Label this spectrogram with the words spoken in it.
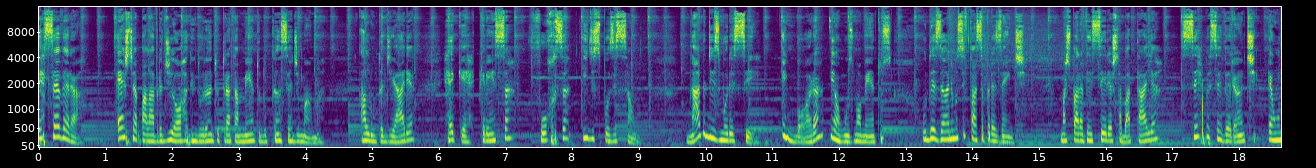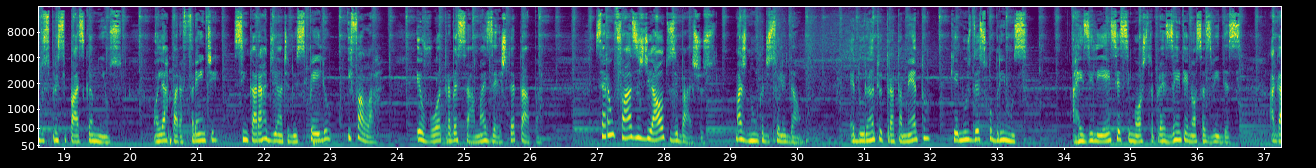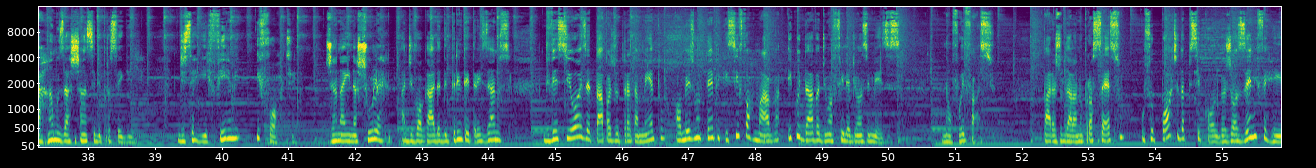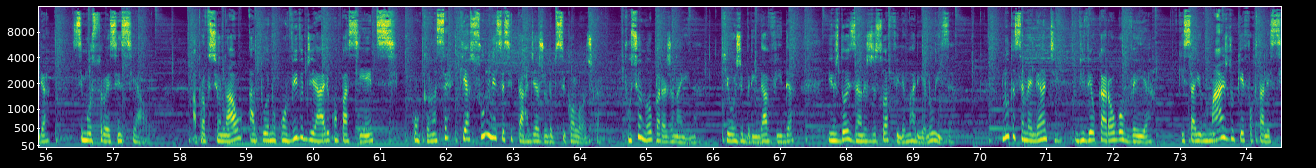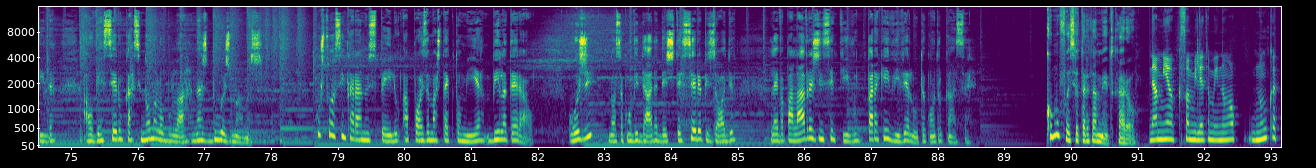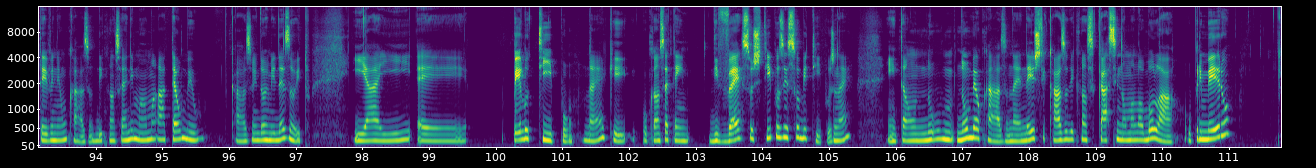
Perseverar. Esta é a palavra de ordem durante o tratamento do câncer de mama. A luta diária requer crença, força e disposição. Nada de esmorecer, embora, em alguns momentos, o desânimo se faça presente. Mas para vencer esta batalha, ser perseverante é um dos principais caminhos. Olhar para frente, se encarar diante do espelho e falar: Eu vou atravessar mais esta etapa. Serão fases de altos e baixos, mas nunca de solidão. É durante o tratamento que nos descobrimos. A resiliência se mostra presente em nossas vidas. Agarramos a chance de prosseguir, de seguir firme e forte. Janaína Schuller, advogada de 33 anos, vivenciou as etapas do tratamento ao mesmo tempo que se formava e cuidava de uma filha de 11 meses. Não foi fácil. Para ajudá-la no processo, o suporte da psicóloga Josene Ferreira se mostrou essencial. A profissional atua no convívio diário com pacientes com câncer que assumem necessitar de ajuda psicológica. Funcionou para a Janaína, que hoje brinda a vida e os dois anos de sua filha Maria Luísa. Luta semelhante viveu Carol Gouveia, que saiu mais do que fortalecida ao vencer um carcinoma lobular nas duas mamas. Custou se encarar no espelho após a mastectomia bilateral. Hoje, nossa convidada deste terceiro episódio leva palavras de incentivo para quem vive a luta contra o câncer. Como foi seu tratamento, Carol? Na minha família também não, nunca teve nenhum caso de câncer de mama até o meu caso em 2018. E aí, é, pelo tipo, né, que o câncer tem diversos tipos e subtipos, né? Então, no, no meu caso, né, neste caso de carcinoma lobular, o primeiro,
